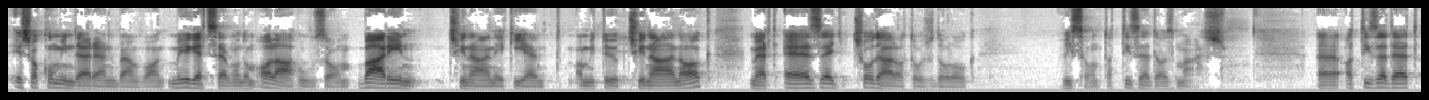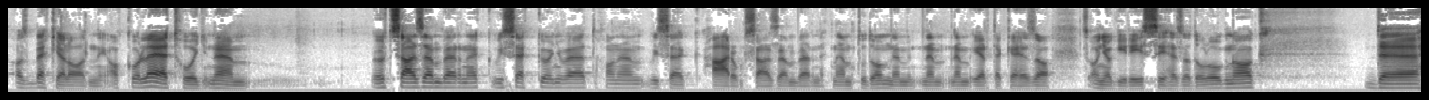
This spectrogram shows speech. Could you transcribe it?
és akkor minden rendben van. Még egyszer mondom, aláhúzom, bár én csinálnék ilyent, amit ők csinálnak, mert ez egy csodálatos dolog. Viszont a tized az más. A tizedet az be kell adni. Akkor lehet, hogy nem 500 embernek viszek könyvet, hanem viszek 300 embernek, nem tudom, nem, nem, nem értek ehhez az anyagi részéhez a dolognak, de,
